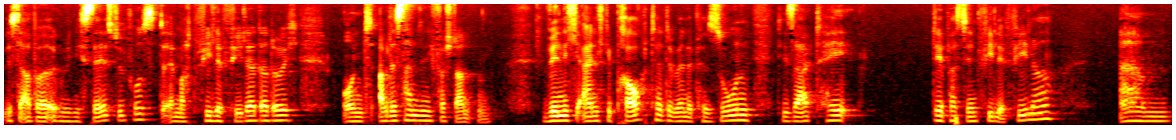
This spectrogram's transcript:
ist er aber irgendwie nicht selbstbewusst, er macht viele Fehler dadurch, und, aber das haben sie nicht verstanden. Wen ich eigentlich gebraucht hätte, wäre eine Person, die sagt, hey, dir passieren viele Fehler, ähm,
